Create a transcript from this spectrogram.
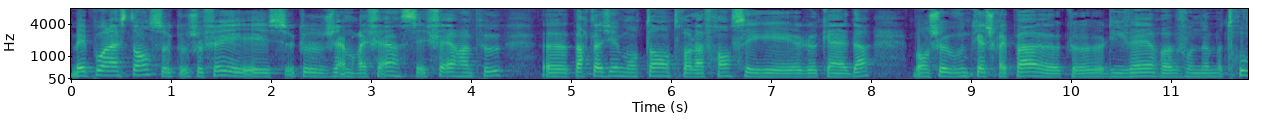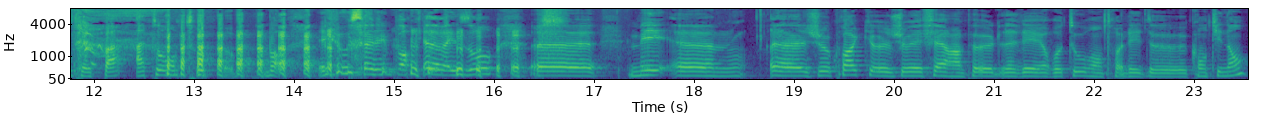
Mais pour l'instant, ce que je fais et ce que j'aimerais faire, c'est faire un peu euh, partager mon temps entre la France et le Canada. Bon, je vous ne cacherai pas euh, que l'hiver, euh, vous ne me trouverez pas à Toronto. bon, et vous savez pour quelle raison. Euh, mais je crois que je vais faire un peu l'aller-retour entre les deux continents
